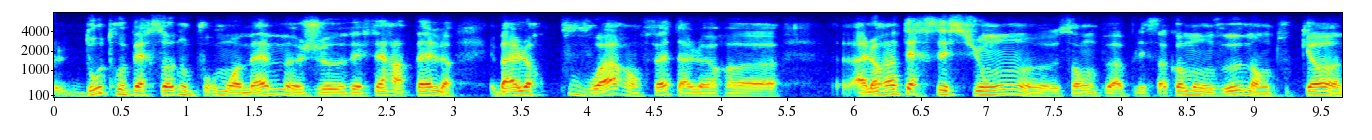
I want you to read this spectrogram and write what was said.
d'autres personnes ou pour moi-même, je vais faire appel eh ben, à leur pouvoir, en fait, à leur, euh, à leur intercession. ça, on peut appeler ça comme on veut, mais en tout cas,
